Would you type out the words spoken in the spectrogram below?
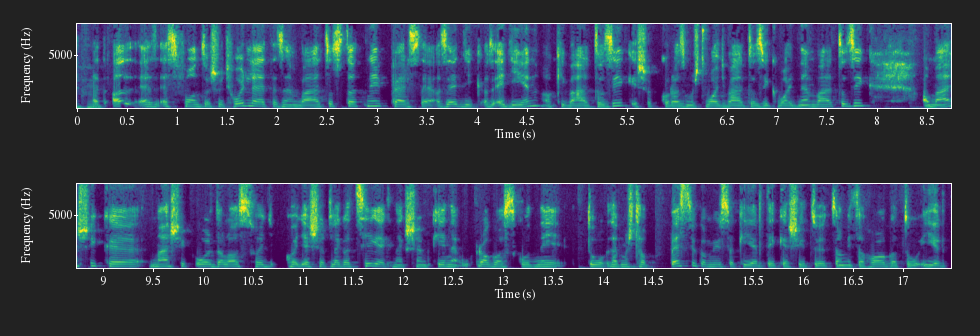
Uh-huh. Hát az, ez, ez fontos, hogy hogy lehet ezen változtatni. Persze az egyik az egyén, aki változik, és akkor az most vagy változik, vagy nem változik. A másik, másik oldal az, hogy, hogy esetleg a cégeknek sem kéne ragaszkodni tehát most ha veszük a műszaki értékesítőt, amit a hallgató írt,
